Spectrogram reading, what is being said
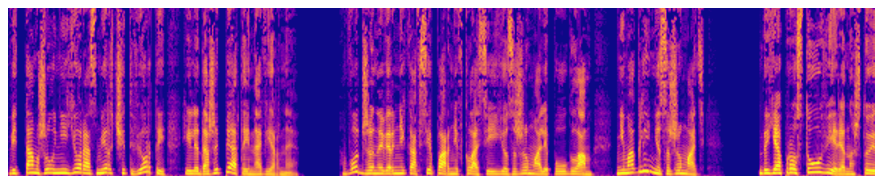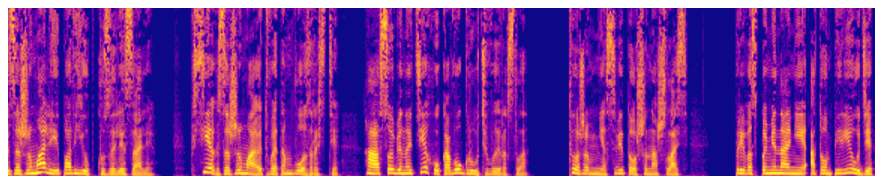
Ведь там же у нее размер четвертый или даже пятый, наверное. Вот же наверняка все парни в классе ее зажимали по углам. Не могли не зажимать. Да я просто уверена, что и зажимали, и под юбку залезали. Всех зажимают в этом возрасте, а особенно тех, у кого грудь выросла. Тоже мне святоша нашлась. При воспоминании о том периоде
